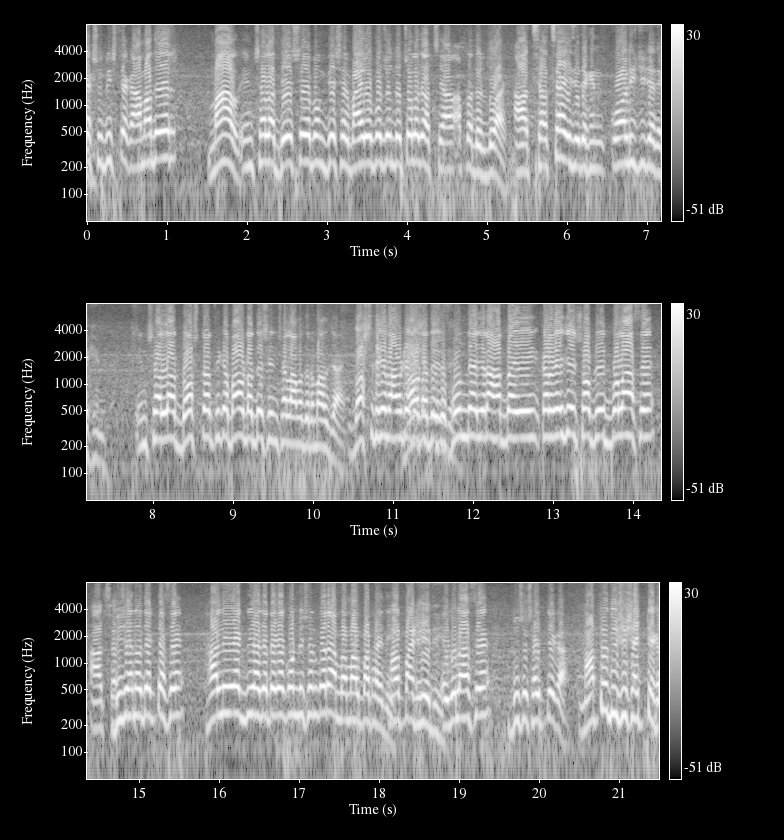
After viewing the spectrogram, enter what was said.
একশো বিশ টাকা। আমাদের মাল ইনশাআল্লাহ দেশে এবং দেশের বাইরে পর্যন্ত চলে যাচ্ছে আপনাদের দোয়ায়। আচ্ছা আচ্ছা এই যে দেখেন কোয়ালিটিটা দেখেন। ইনশাআল্লাহ দশটা থেকে বারোটা দেশে ইনশাআল্লাহ আমাদের মাল যায়। দশটা থেকে বারোটা বারোটা দেশে ফোন দেয় যারা হাত ভাই এই- কারণ এই যে সব রেট বলা আছে আচ্ছা ডিজাইনও দেখতেছে খালি এক দুই হাজার টাকা কন্ডিশন করে আমরা মাল পাঠাই দিই। মাল পাঠিয়ে দিই। এগুলো আছে দুশো ষাট টাকা। মাত্র দুইশো ষাট টাকা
